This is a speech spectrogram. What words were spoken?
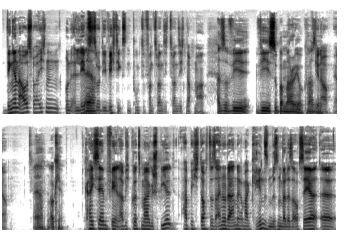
Dingen ausweichen und erlebst Ja. so die wichtigsten Punkte von 2020 nochmal. Also wie, wie Super Mario quasi. Genau, ja. Ja, okay. Kann ich sehr empfehlen. Habe ich kurz mal gespielt, habe ich doch das ein oder andere Mal grinsen müssen, weil das auch sehr äh,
